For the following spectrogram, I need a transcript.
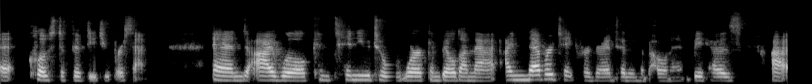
at close to 52%. And I will continue to work and build on that. I never take for granted an opponent because uh,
